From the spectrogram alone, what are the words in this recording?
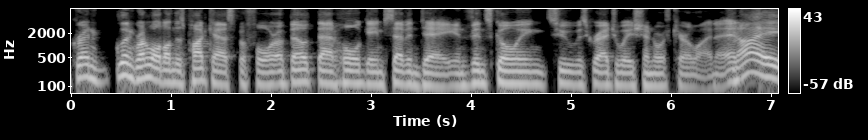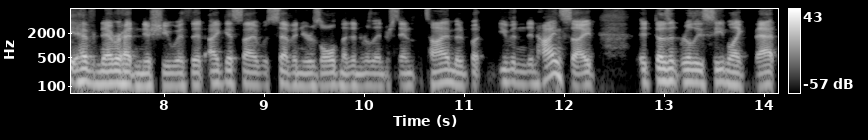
Glen, Glen Grunwald on this podcast before about that whole game seven day and Vince going to his graduation in North Carolina. And I have never had an issue with it. I guess I was seven years old and I didn't really understand at the time. But even in hindsight, it doesn't really seem like that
